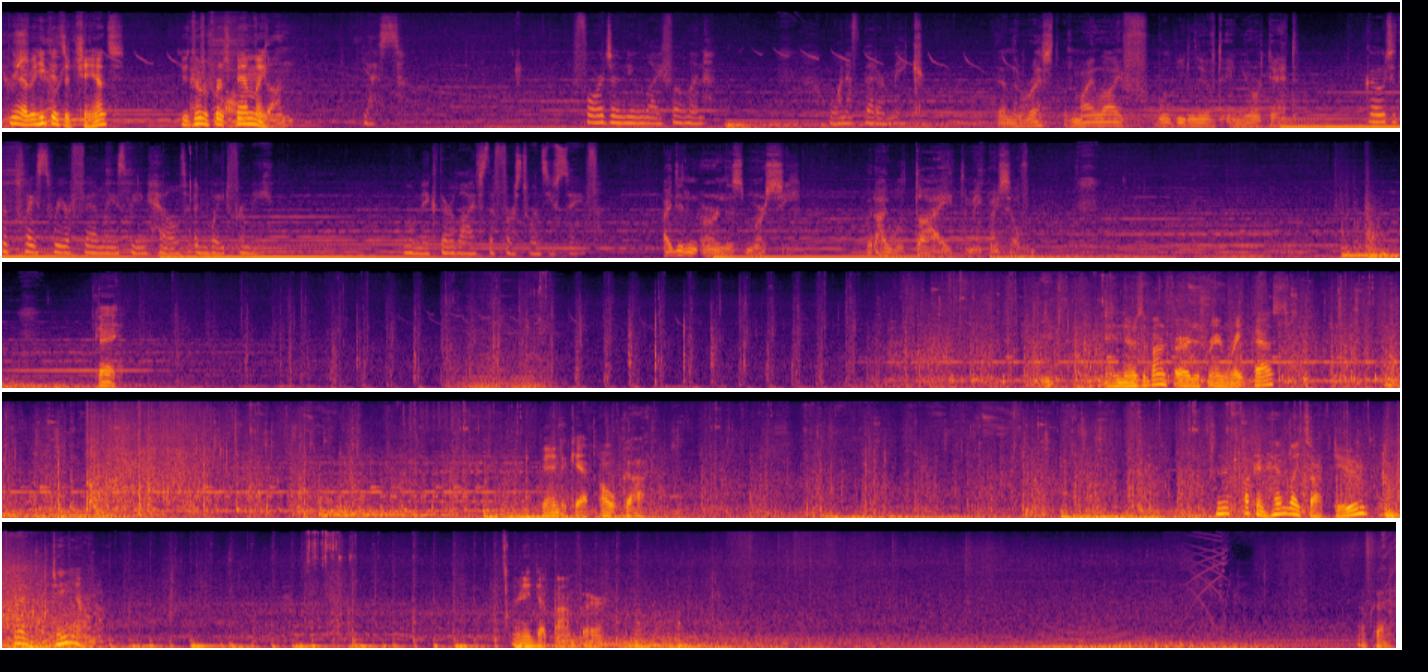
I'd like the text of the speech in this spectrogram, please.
You're Yeah, but he gets a chance. He's doing it for his after all I've family. done? Yes. Forge a new life, Olin. One of better make. Then the rest of my life will be lived in your debt. Go to the place where your family is being held and wait for me. We'll make their lives the first ones you save. I didn't earn this mercy. but I will die to make myself. Okay. And there's a bonfire I just ran right past. Bandit cap. Oh god. Turn the fucking headlights off, dude. God damn. I need that bonfire. Okay.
